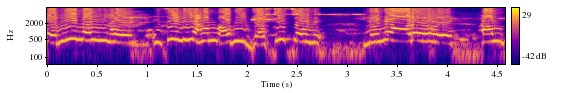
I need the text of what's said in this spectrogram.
कभी नहीं हो। इसीलिए हम अभी जस्टिस चाहने लेने आ रहे हैं। हम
